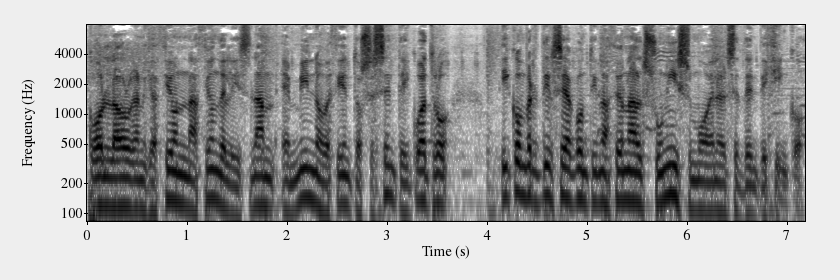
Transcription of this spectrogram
con la Organización Nación del Islam en 1964 y convertirse a continuación al sunismo en el 75.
